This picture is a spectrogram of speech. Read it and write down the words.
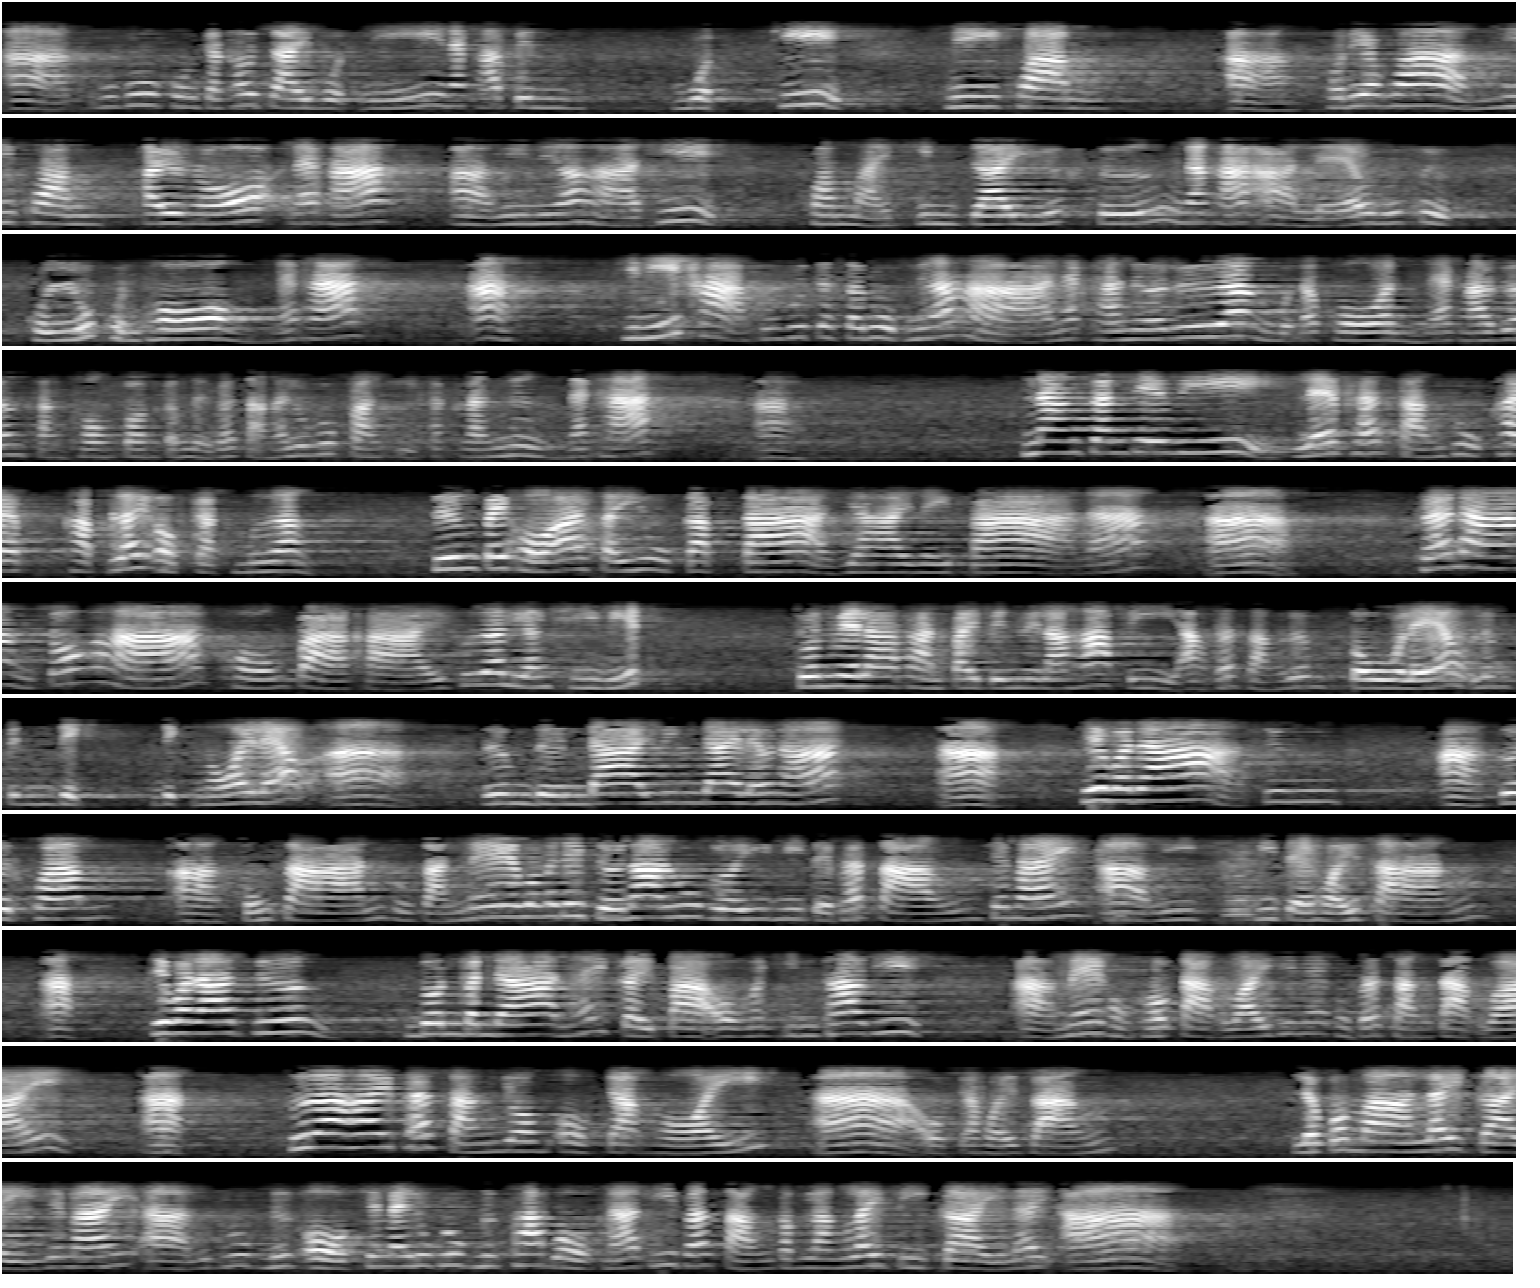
อ่าคุณครูคงจะเข้าใจบทนี้นะคะ เป็นบทที่มีความ อ่าเขาเรียกว่ามีความไพเราะนะคะ อ่า มีเนื้อหาที่ ความหมายกินใจลึกซึ้งนะคะ อ่านแล้วรู้สึกขนลุกขนพองนะคะ อะ ทีนี้ค่ะ คุณครูจะสรุปเนื้อหานะคะ เนื้อเรื่องบทละครนะคะ เรื่องสังทองตอนกำเนิดพระสังให้ลูกๆฟังอีกสักครั้งหนึ่งนะคะ อะนางจันเทวีและพระสังถูกขับขับไล่ออกจากเมือง จึงไปขออาศัยอยู่กับตายายในป่านะ อ่า พระนางต้องหาของป่าขายเพื่อเลี้ยงชีวิต จนเวลาผ่านไปเป็นเวลาห้าปีอะพระสังเริ่มโตแล้ว เริ่มเป็นเด็กเด็กน้อยแล้ว อ่า เริ่มเดินได้วิ่งได้แล้วนะ อ่า เทวดาจึง อ่า เกิดความอ่าสงสารสงสารแม่ว่าไม่ได้เจอหน้าลูกเลย มีแต่พระสังใช่ไหมอ่า มีมีแต่หอยสังอะเทวดาจึงดนบันดาลให้ไก่ป่าออกมากินข้าวที่ อ่า แม่ของเขาตากไว้ที่แม่ของพระสังตากไว้ อ่า พื่อให้พระสังยอมออกจากหอย อ่า ออกจากหอยสัง แล้วก็มาไล่ไก่ใช่ไหมอ่า ลูกๆนึกออกใช่ไหมลูกๆนึกภาพออกนะ ที่พระสังกำลังไล่ตีไก่ไล่อ่า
